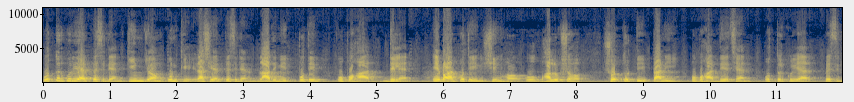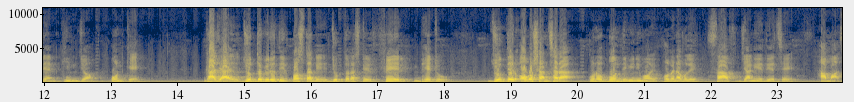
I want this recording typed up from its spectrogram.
উত্তর কোরিয়ার প্রেসিডেন্ট কিম জং উনকে রাশিয়ার প্রেসিডেন্ট ভ্লাদিমির পুতিন উপহার দিলেন। এবার পুতিন সিংহ ও ভালুক সহ সত্তরটি প্রাণী উপহার দিয়েছেন উত্তর কোরিয়ার প্রেসিডেন্ট কিম জং উনকে গাজায় যুদ্ধবিরতির প্রস্তাবে যুক্তরাষ্ট্রের ফের ভেটো। যুদ্ধের অবসান ছাড়া কোনো বন্দি বিনিময় হবে না বলে সাফ জানিয়ে দিয়েছে হামাস।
